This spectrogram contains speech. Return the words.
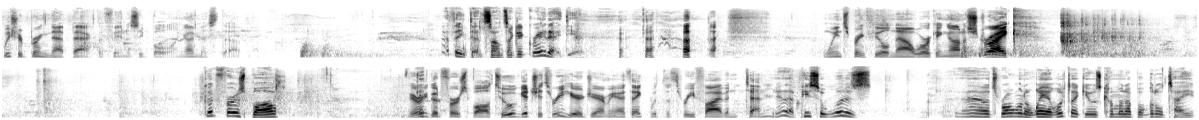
We should bring that back, the fantasy bowling. I missed that. I think that sounds like a great idea. Wayne Springfield now working on a strike. Good first ball. Very good first ball. Two will get you three here, Jeremy, I think, with the three, five, and ten. Yeah, that piece of wood is. Uh, it's rolling away. It looked like it was coming up a little tight.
